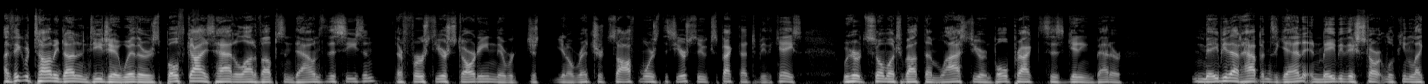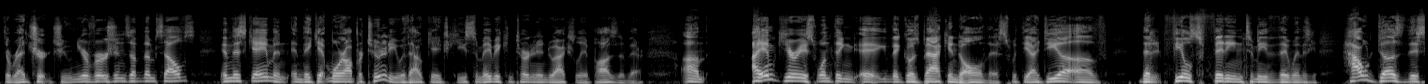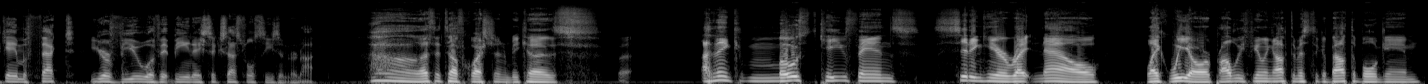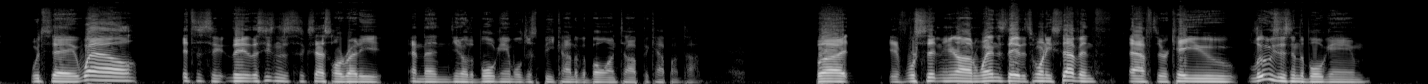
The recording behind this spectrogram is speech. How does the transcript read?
I think with Tommy Dunn and DJ Withers, both guys had a lot of ups and downs this season. Their first year starting, they were just you know redshirt sophomores this year, so you expect that to be the case. We heard so much about them last year in bowl practices getting better. Maybe that happens again, and maybe they start looking like the redshirt junior versions of themselves in this game, and, and they get more opportunity without Gage Key, so maybe it can turn it into actually a positive there. Um, I am curious. One thing uh, that goes back into all this with the idea of that it feels fitting to me that they win this game. How does this game affect your view of it being a successful season or not? Oh, that's a tough question because uh, I think most KU fans sitting here right now, like we are, probably feeling optimistic about the bowl game, would say, "Well, it's a the the season's a success already, and then you know the bowl game will just be kind of the bow on top, the cap on top." But if we're sitting here on Wednesday, the twenty seventh, after KU loses in the bowl game,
